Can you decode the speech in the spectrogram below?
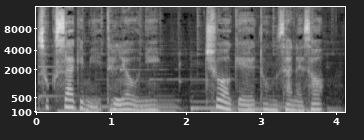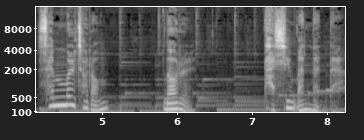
속삭임이 들려오니 추억의 동산에서 샘물처럼 너를 다시 만난다.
